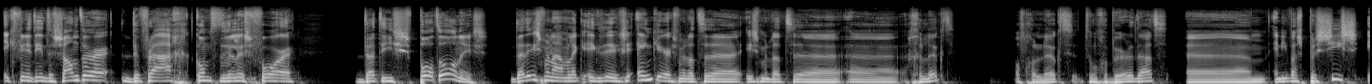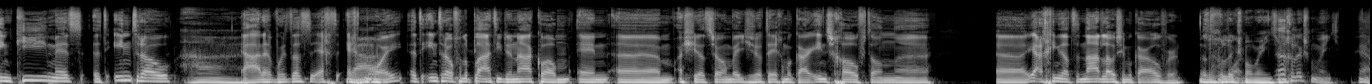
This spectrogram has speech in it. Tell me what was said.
ik vind het interessanter de vraag: komt het wel eens voor dat hij spot on is? Dat is me namelijk. Ik, is één keer is me dat, eh, is me dat eh, eh, gelukt. Of gelukt, toen gebeurde dat. Ehm, en die was precies in key met het intro. Ah, Ja, dat, wordt, dat is echt, echt Ja. mooi. Het intro van de plaat die daarna kwam. En ehm, als je dat zo een beetje zo tegen elkaar inschoof, dan ja, ging dat naadloos in elkaar over. dat is een geluksmomentje. Een geluksmomentje. Ja.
